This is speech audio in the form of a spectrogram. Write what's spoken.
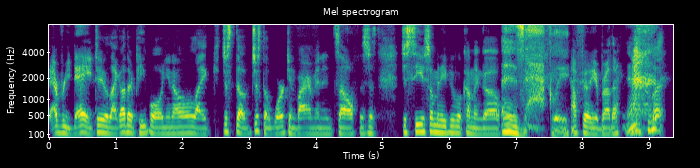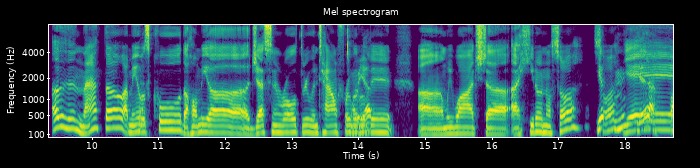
every day too. Like other people, you know, like just the just the work environment itself. It's just just see so many people come and go. Exactly. I feel you, brother. Yeah, but other than that, though, I mean, it was cool. The homie uh Justin rolled through in town for a Oh, little yep. bit. Um, we watched uh Ahiru no Sora. Yep, Soa? mhm, Yeah,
